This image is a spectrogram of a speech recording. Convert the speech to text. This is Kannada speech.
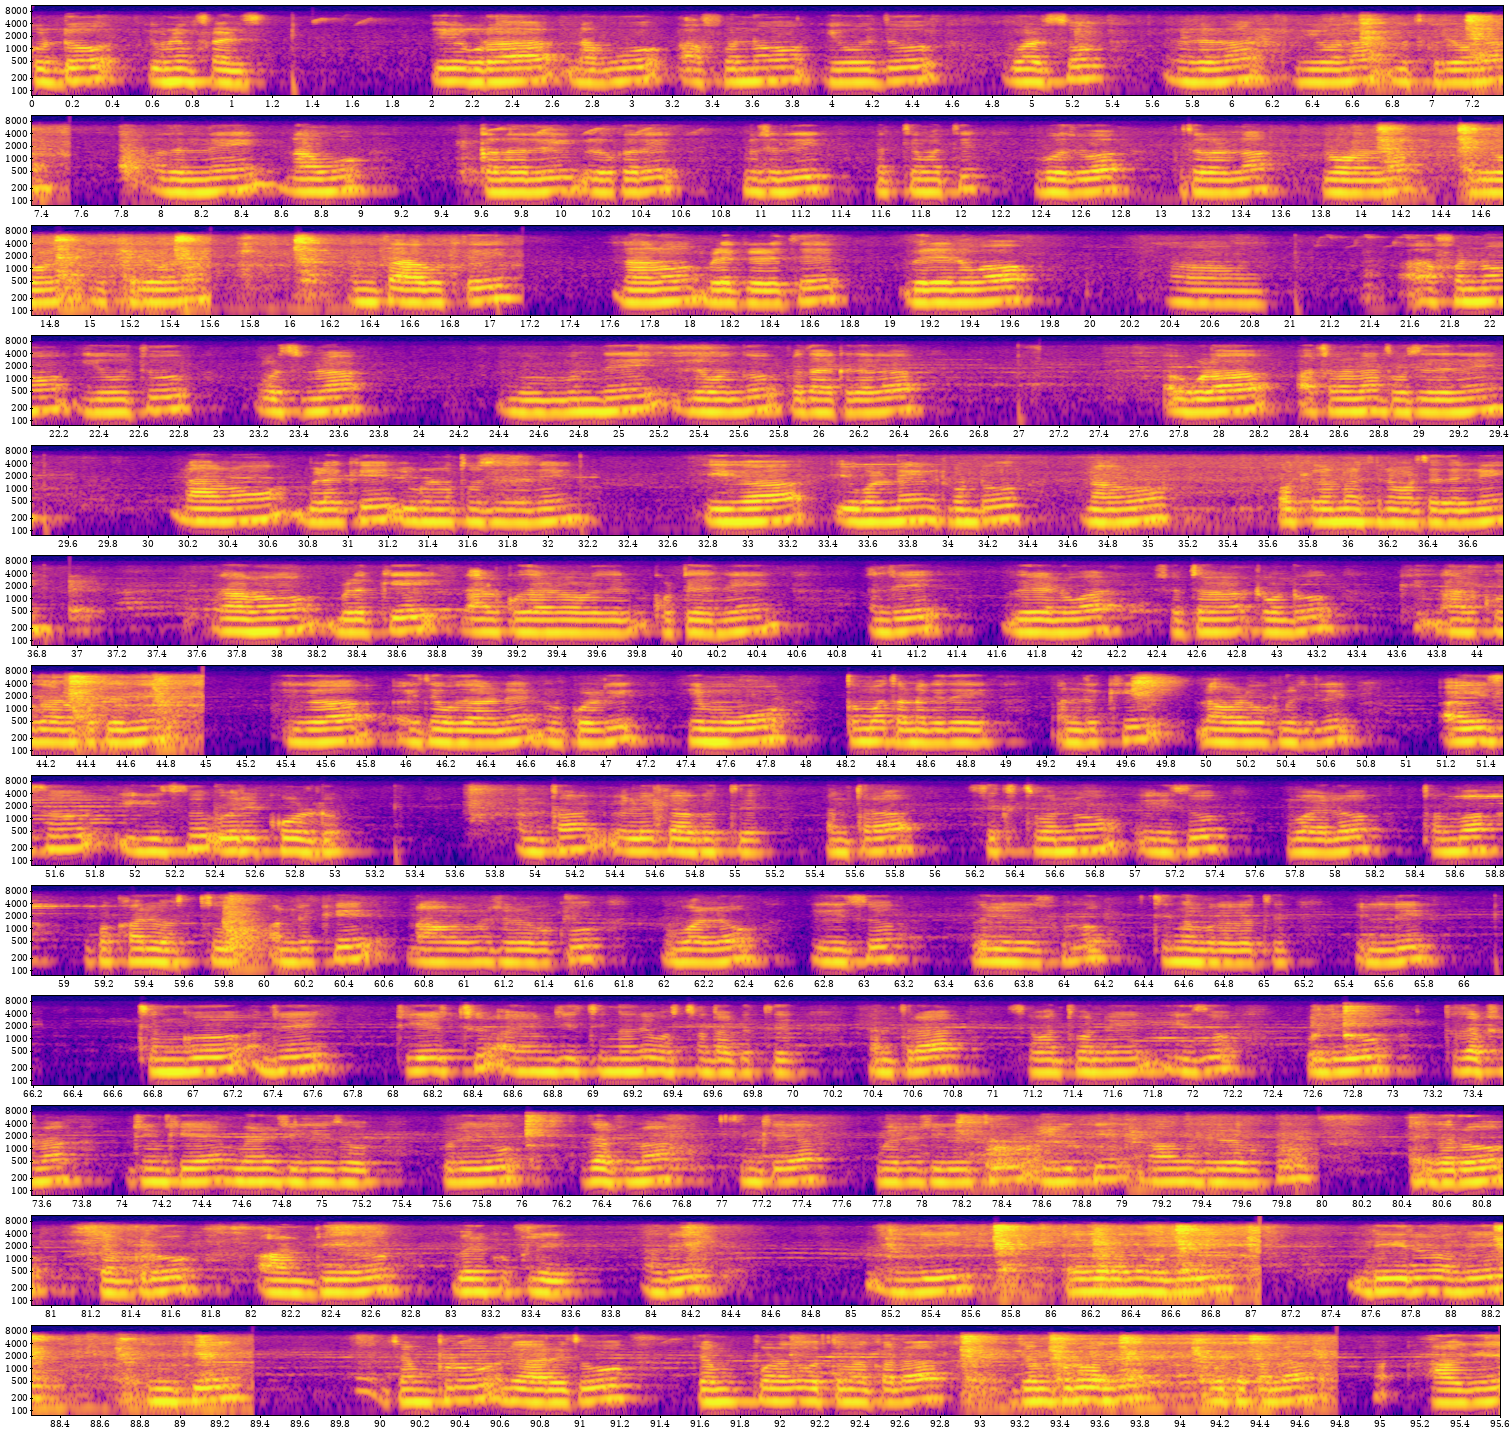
Good evening friends. ಈಗ ಕೂಡ ನಾವು ಆಫನ್ನು ಯೂಸು ವರ್ಡ್ಸು ಜೀವನ ಕಲಿಯೋಣ ಮತ್ತು ಕಲಿಯೋಣ. ಅದನ್ನೇ ನಾವು ಕನ್ನಡದಲ್ಲಿ ಹೇಳ್ಬೇಕಾದ್ರೆ ಇಂಗ್ಲೀಷಲ್ಲಿ ಮತ್ತೆ ಮತ್ತೆ ಓದುವ ಪುಸ್ತಕಗಳನ್ನ ನೋಡೋಣ, ಕಲಿಯೋಣ ಮತ್ತು ಕಲಿಯೋಣ ಅಂತ ಆಗುತ್ತೆ. ನಾನು ಬೆಳಗ್ಗೆ ಹೇಳಿದ್ದೆ ಬೇರೆ ಎನ್ನುವ ಆಫನ್ನು ಯೂಸು ವರ್ಡ್ಸನ್ನ ಮುಂದೆ ಒಂದು ಪದ ಹಾಕಿದಾಗ ಅವುಗಳ ಅರ್ಥಗಳನ್ನ ತೋರಿಸಿದ್ದೀನಿ. ನಾನು ಬೆಳಗ್ಗೆ ಇವುಗಳನ್ನ ತೋರಿಸಿದ್ದೀನಿ. ಈಗ ಇವುಗಳನ್ನೇ ಇಟ್ಕೊಂಡು ನಾನು ವಾಕ್ಯಗಳನ್ನ ರಚನೆ ಮಾಡ್ತಾ ಇದ್ದೀನಿ ನಾನು ಬೆಳಗ್ಗೆ ನಾಲ್ಕು ಉದಾಹರಣೆ ಕೊಟ್ಟಿದ್ದೀನಿ. ಅಂದರೆ ಬೇರೆ ಎನ್ನುವ ಶಬ್ದ ಇಟ್ಕೊಂಡು ನಾಲ್ಕು ಉದಾಹರಣೆ ಕೊಟ್ಟಿದ್ದೀನಿ. ಈಗ ಐದನೇ ಉದಾಹರಣೆ ನೋಡ್ಕೊಳ್ಳಿ. ಹಿಮವು ತುಂಬ ತಣ್ಣಗಿದೆ. ಅನ್ನಲಿಕ್ಕೆ ನಾವು ice ice is very cold ಅಂತ ಹೇಳಲಿಕ್ಕೆ ಆಗುತ್ತೆ ನಂತರ ಸಿಕ್ಸ್ತ್ ಒನ್ನು ಈಸು ಮೊಬೈಲು ತುಂಬ ಉಪಕಾರಿ ವಸ್ತು. ಅನ್ನಲಿಕ್ಕೆ ನಾವು ಹೇಳಬೇಕು? Mobile is very useful thing ಅನ್ಬೇಕಾಗುತ್ತೆ ಇಲ್ಲಿ ಥಿಂಗು ಅಂದರೆ T H I N G thing ಅಂದರೆ ವಸ್ತು ಅಂತ ಆಗುತ್ತೆ ನಂತರ ಸೆವೆಂತ್ ಒನ್ ಈಸು ಹುಲಿಯು ತಕ್ಷಣ ಜಿಂಕೆಯ ಮೇಲೆ ಜಿಗಿಯಿತು ಹುಲಿಯು ತಕ್ಷಣ ಜಿಂಕೆಯ ಮೇಲೆ ಜಿಗಿಯಿತು ಅನ್ನಲಿಕ್ಕೆ ನಾವು ಹೇಳಬೇಕು? Tiger jumped on deer very quickly ಅಂದರೆ ಇಲ್ಲಿ ಟೈಗರ್ ಅಂದರೆ ಹುಲಿ ಡೀರು ಅಲ್ಲಿ ಜಿಂಕೆ ಜಂಪ್ಡು ಅಲ್ಲಿ ಹಾರಿತು ಜಂಪ್ ಅನ್ನೋದು ಉತ್ತಮ ಕಾಲ, ಜಂಪ್ಡು ಅಂದರೆ ಭೂತಕಾಲ ಹಾಗೆ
